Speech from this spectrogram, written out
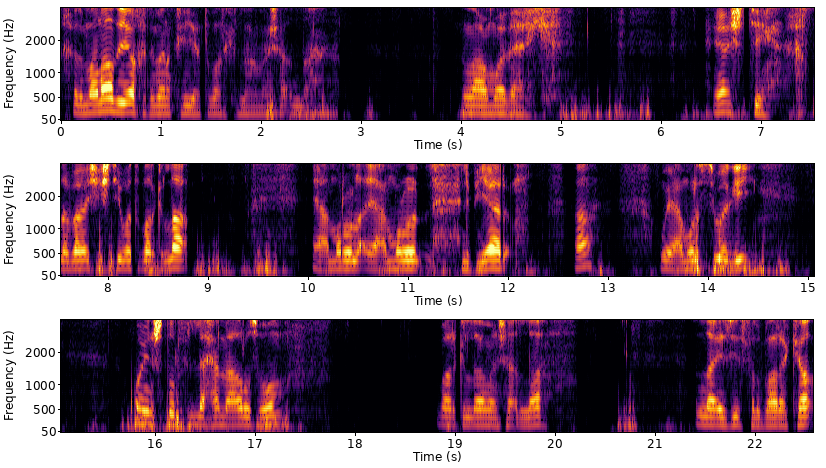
خدمة ناضية وخدمة نقية تبارك الله ما شاء الله. اللهم بارك. يا شتي خص دابا شي شتي تبارك الله. يعمروا يعمروا البيار ها؟ ويعمروا السواقي. وينشطوا الفلاحة مع روسهم بارك الله ما شاء الله. الله يزيد في البركة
